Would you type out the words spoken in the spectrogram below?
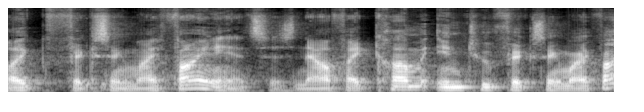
like fixing my finances. Now, if I come into fixing my finances,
